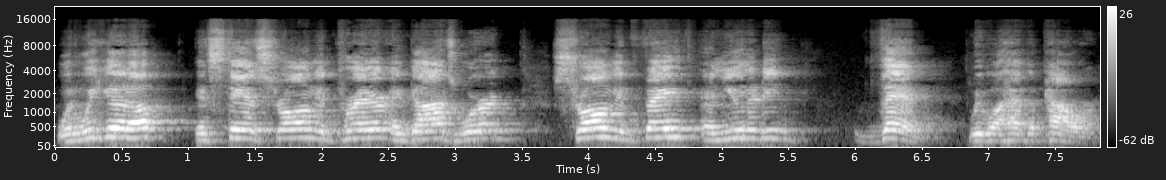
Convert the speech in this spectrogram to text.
When we get up and stand strong in prayer and God's word, strong in faith and unity, then we will have the power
